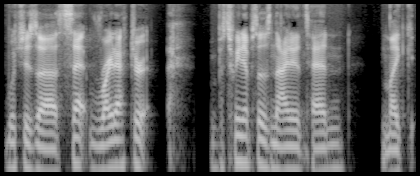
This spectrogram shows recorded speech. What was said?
which is uh set right after between episodes nine and ten. Like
